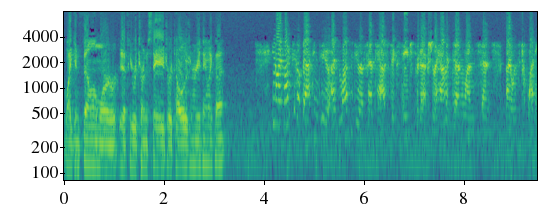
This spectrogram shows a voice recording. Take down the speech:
like in film, or if you return to stage or television or anything like that? You know, I'd like to go back and do. I'd love to do a fantastic stage production. I haven't done one since I was 20,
